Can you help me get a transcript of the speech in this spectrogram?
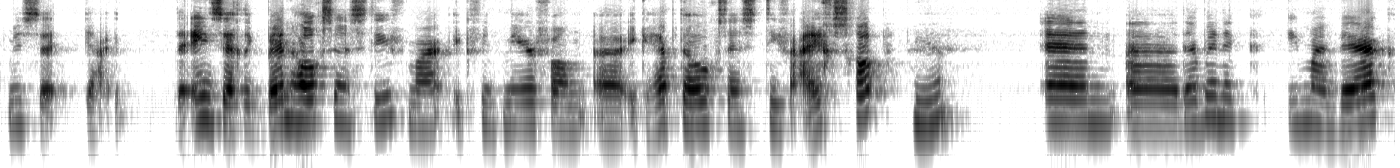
tenminste, ja, de een zegt ik ben hoogsensitief, maar ik vind meer van ik heb de hoogsensitieve eigenschap. Ja. En daar ben ik in mijn werk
